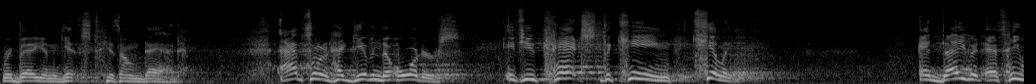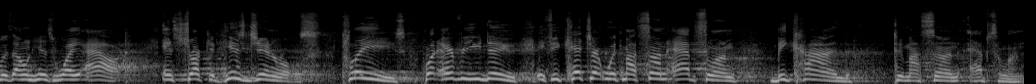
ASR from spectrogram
rebellion against his own dad. Absalom had given the orders if you catch the king, kill him. And David, as he was on his way out, instructed his generals please, whatever you do, if you catch up with my son Absalom, be kind to my son Absalom.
